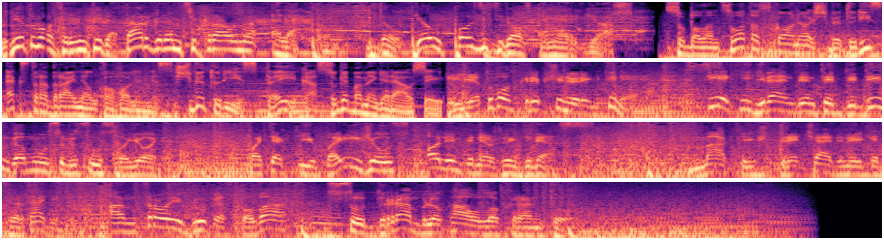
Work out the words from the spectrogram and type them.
Lietuvos rinktinė pergalėms įkrauna elektro. Daugiau pozityvios energijos. Subalansuotas skonio šviturys ekstra dry nealkoholinis. Šviturys - tai, ką sugebame geriausiai. Lietuvos krepšinio rinktinė siekia įgyvendinti didingą mūsų visų svajonę - patekti į Paryžiaus olimpinės žaidynės. Naktį iš trečiadienio į ketvirtadienį antroji grupės kova su Dramblio kaulo krantu.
